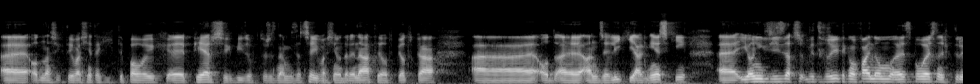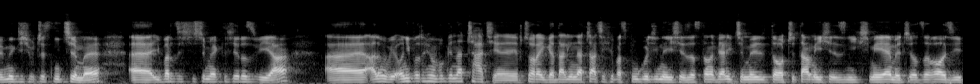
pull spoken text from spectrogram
e, od naszych tych właśnie takich typowych e, pierwszych widzów, którzy z nami zaczęli, właśnie od Renaty, od Piotrka, e, od e, Angeliki, Agnieszki e, i oni gdzieś wytworzyli taką fajną e, społeczność, w której my gdzieś uczestniczymy i bardzo się cieszymy, jak to się rozwija. E, ale mówię, oni potrafią w ogóle na czacie. Wczoraj gadali na czacie chyba z pół godziny i się zastanawiali, czy my to czytamy i się z nich śmiejemy, czy o co chodzi.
